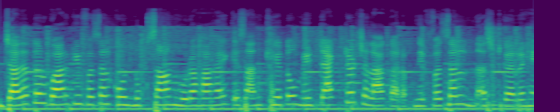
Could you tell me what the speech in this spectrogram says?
ज़्यादातर ग्वार की फ़सल को नुकसान हो रहा है। किसान खेतों में ट्रैक्टर चलाकर अपनी फ़सल नष्ट कर रहे हैं।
